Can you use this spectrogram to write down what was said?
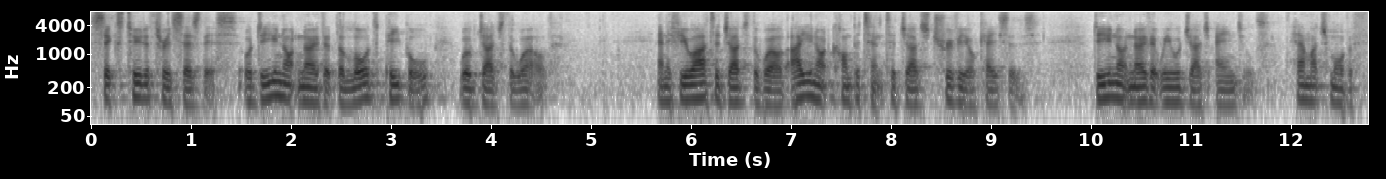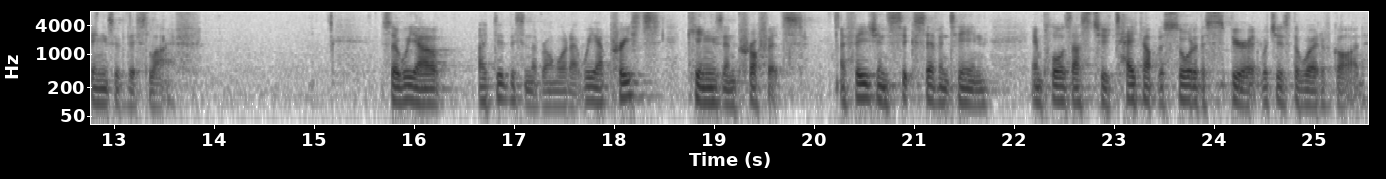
6 2 to 3 says this Or do you not know that the Lord's people will judge the world? And if you are to judge the world, are you not competent to judge trivial cases? Do you not know that we will judge angels? How much more the things of this life? So we are, I did this in the wrong order. We are priests, kings, and prophets. Ephesians 6:17 implores us to take up the sword of the Spirit, which is the Word of God.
